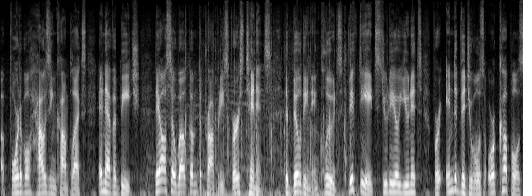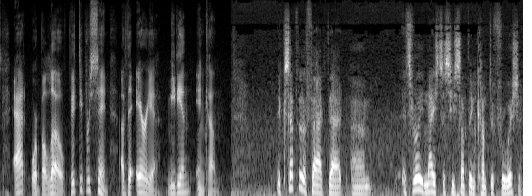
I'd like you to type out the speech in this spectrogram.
Affordable Housing Complex in Ewa Beach. They also welcomed the property's first tenants. The building includes 58 studio units for individuals or couples at or below 50% of the area median income. Except for the fact that um, it's really nice to see something come to fruition.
